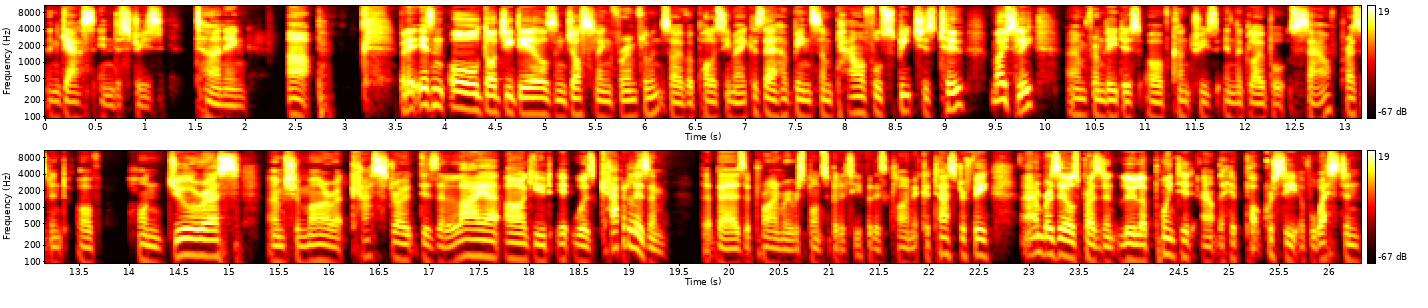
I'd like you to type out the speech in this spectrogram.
and gas industries turning up. But it isn't all dodgy deals and jostling for influence over policymakers. There have been some powerful speeches too, mostly um, from leaders of countries in the global south. President of Honduras, um, Xiomara Castro de Zelaya, argued it was capitalism that bears a primary responsibility for this climate catastrophe. And Brazil's President Lula pointed out the hypocrisy of Western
